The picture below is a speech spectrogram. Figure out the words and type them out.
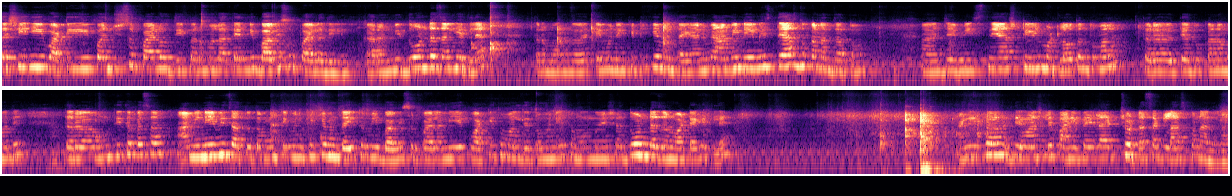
तशी ही वाटी पंचवीस रुपयाला होती पण मला त्यांनी बावीस रुपयाला दिली. कारण मी दोन डझन घेतल्या. तर मग ते म्हणे की ठीक आहे म्हणता आणि आम्ही नेहमीच त्याच दुकानात जातो. जे मी स्नेहा स्टील म्हटलं होतं तुम्हाला तर त्या दुकानामध्ये. तर मग तिथं कसं आम्ही नेहमी जातो. तर मग ती म्हणे ठीक आहे म्हणता तुम्ही बावीस रुपयाला मी एक वाटी तुम्हाला देतो म्हणे. तर मग मी अशा दोन डझन वाट्या घेतल्या. आणि इथं देवांशले पाणी प्यायला एक छोटासा ग्लास पण आणला.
